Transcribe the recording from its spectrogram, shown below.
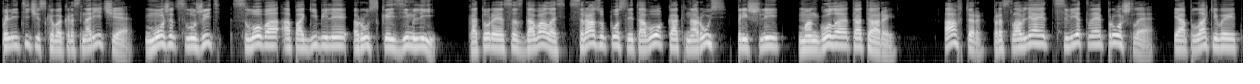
политического красноречия может служить слово о погибели русской земли, которое создавалось сразу после того, как на Русь пришли монголо-татары. Автор прославляет светлое прошлое и оплакивает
